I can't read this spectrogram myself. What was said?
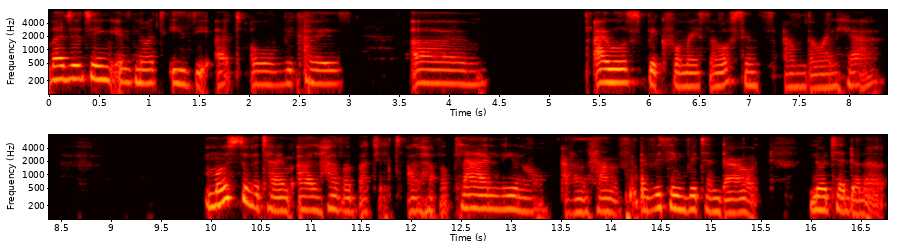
Budgeting is not easy at all because um, I will speak for myself since I'm the one here most of the time I'll have a budget. I'll have a plan, you know, I'll have everything written down, noted on a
